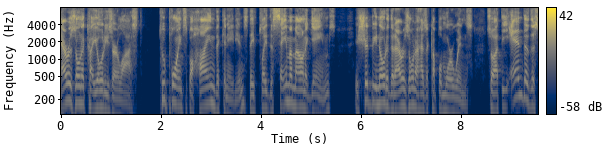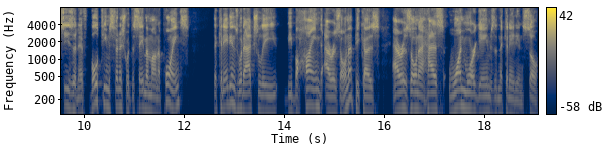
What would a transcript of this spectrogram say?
Arizona Coyotes are last, two points behind the Canadiens. They've played the same amount of games. It should be noted that Arizona has a couple more wins. So at the end of the season, if both teams finish with the same amount of points, the Canadiens would actually be behind Arizona because Arizona has one more games than the Canadiens. So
